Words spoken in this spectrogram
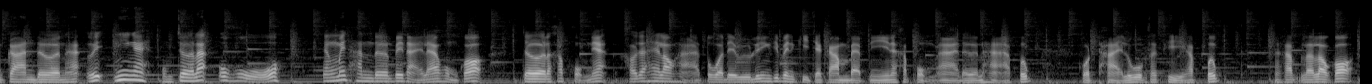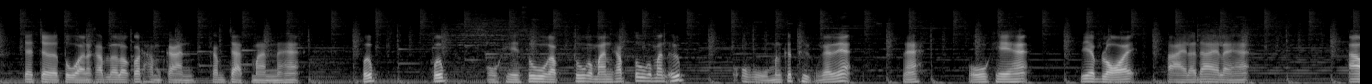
ำการเดินนะฮะเอ้ยนี่ไง ผมเจอแล้วโอ้โห ยังไม่ทันเดินไปไหนแล้วผมก็เจอแล้วครับผมเนี่ยเขาจะให้เราหาตัวเดวิลลิงที่เป็นกิจกรรมแบบนี้นะครับผมอ่าเดินหาปุ๊บกดถ่ายรูปสักทีครับปุ๊บนะครับแล้วเราก็จะเจอตัวนะครับ แล้วเราก็ทำการกำจัดมันนะฮะปุ๊บปุ๊บโอเคสู้กับสู้กับมันครับสู้กับมันอึ๊บโอ้โหมันก็ถึงกันเนี่ยนะโอเคฮะเรียบร้อยตายแล้วได้อะไรฮะเอา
